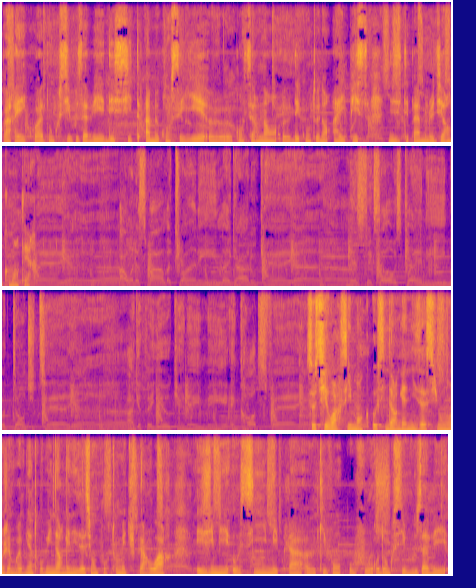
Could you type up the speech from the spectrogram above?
pareils. quoi. Donc si vous avez des sites à me conseiller euh, concernant des contenants à épices, n'hésitez pas à me le dire en commentaire. Ce tiroir-ci manque aussi d'organisation. J'aimerais bien trouver une organisation pour tous mes tupperwares. Et j'y mets aussi mes plats euh, qui vont au four. Donc si vous avez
